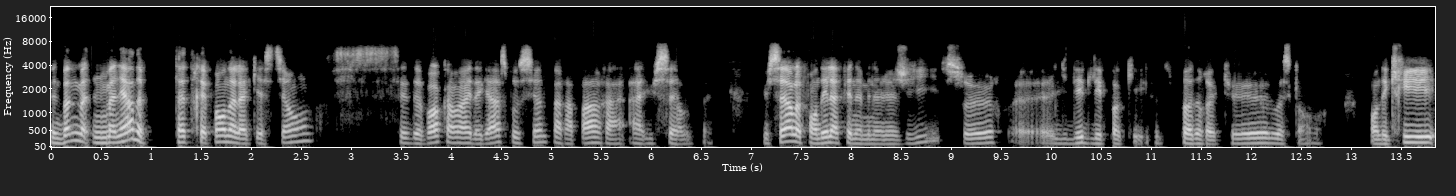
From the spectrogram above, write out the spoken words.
une bonne manière de peut-être répondre à la question, c'est de voir comment Heidegger se positionne par rapport à, à Husserl. Husserl a fondé la phénoménologie sur euh, l'idée de l'époquer, du pas de recul, où est-ce qu'on on décrit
